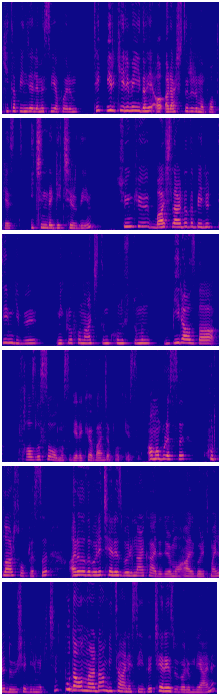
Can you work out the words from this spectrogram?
kitap incelemesi yaparım. Tek bir kelimeyi dahi araştırırım o podcast içinde geçirdiğim. Çünkü başlarda da belirttiğim gibi mikrofonu açtım, konuştuğumun biraz daha fazlası olması gerekiyor bence podcast'in. Ama burası kurtlar sofrası. Arada da böyle çerez bölümler kaydediyorum o algoritmayla dövüşebilmek için. Bu da onlardan bir tanesiydi. Çerez bir bölümdü yani.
